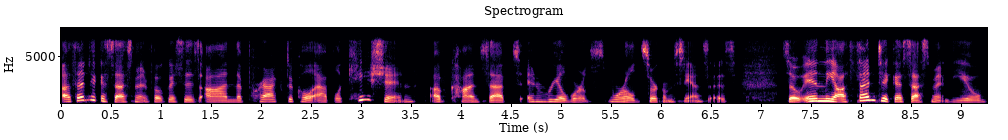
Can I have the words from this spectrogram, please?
authentic assessment focuses on the practical application of concepts in real world, world circumstances. So in the authentic assessment view,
